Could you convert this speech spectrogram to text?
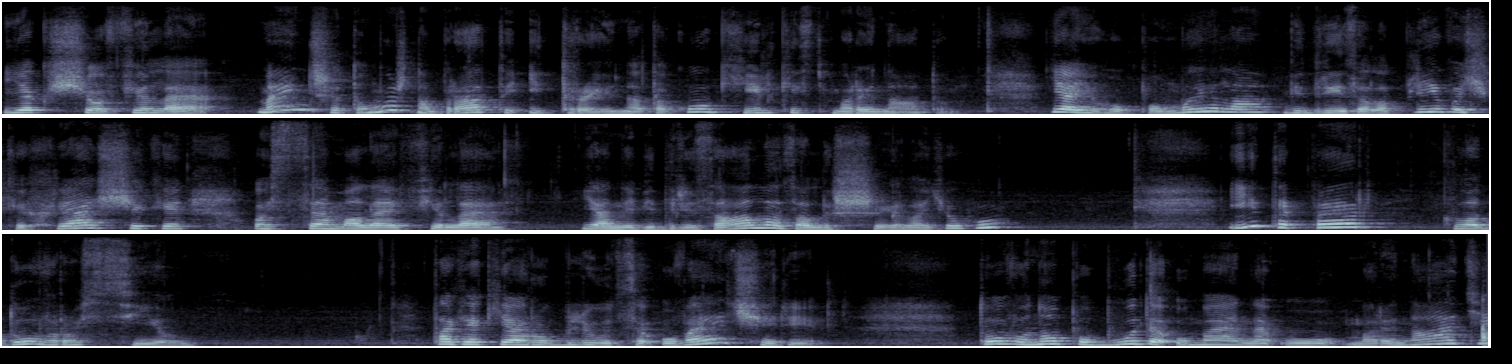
Якщо філе менше, то можна брати і три на таку кількість маринаду. Я його помила, відрізала плівочки, хрящики. Ось це мале філе я не відрізала, залишила його. І тепер кладу в розсіл. Так як я роблю це увечері, то воно побуде у мене у маринаді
